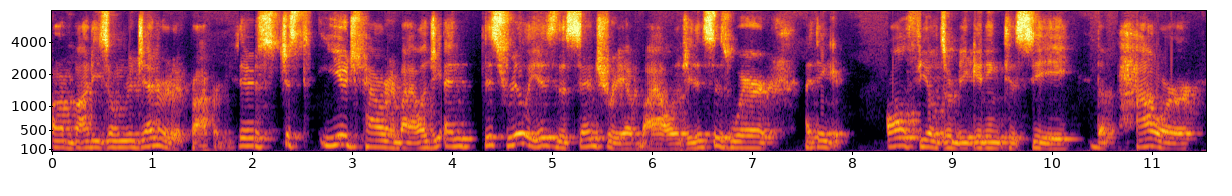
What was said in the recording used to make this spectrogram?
our body's own regenerative properties. There's just huge power in biology. And this really is the century of biology. This is where I think all fields are beginning to see the power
